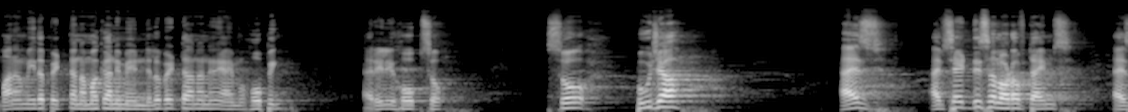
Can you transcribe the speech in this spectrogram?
మన మీద పెట్టిన నమ్మకాన్ని మేము నిలబెట్టానని I'm hoping I really hope so so Pooja as I've said this a lot of times as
